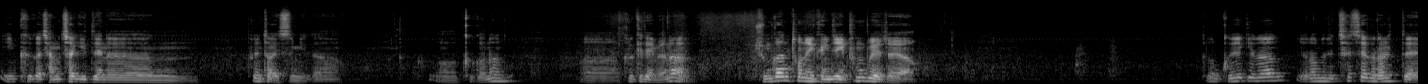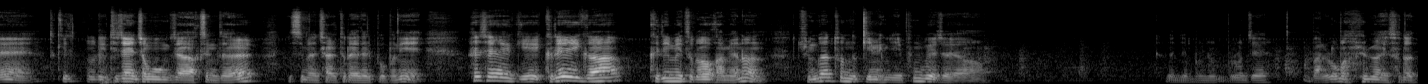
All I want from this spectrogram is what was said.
잉크가 장착이 되는 프린터가 있습니다. 어, 그거는 어, 그렇게 되면은 중간 톤이 굉장히 풍부해져요. 그럼 그 얘기는 여러분들이 채색을 할 때 특히 우리 디자인 전공자 학생들 있으면 잘 들어야 될 부분이 회색이 gray가 그림에 들어가면은 중간 톤 느낌이 굉장히 풍부해져요. 이제 물론, 물론 이제 말로만 설명해서는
